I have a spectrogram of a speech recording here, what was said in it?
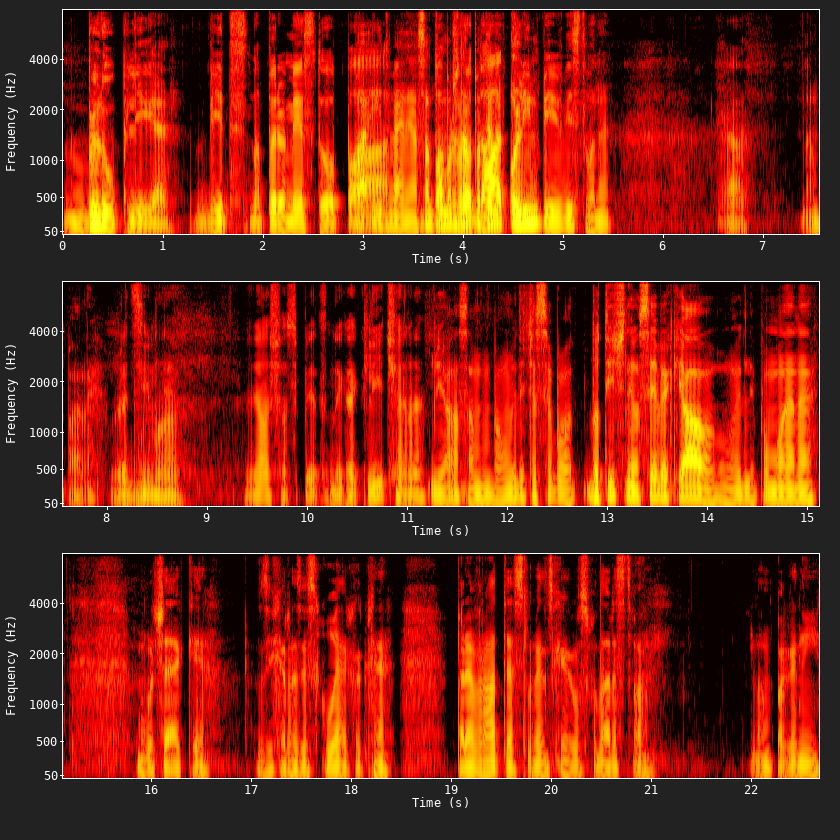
blup lige. Biti na prvem mestu, Pa, pa, pa id ven, ja. To pa potem prodat. Olimpiji, v bistvu. Ne? ja, Ampak, recimo. Jaša spet nekaj kliče. Ne? Ja, samo bomo videli, če se bo dotični osebek javil. Bomo videli, po mojem, ne. Mogoče je, zih raziskuje kakšne prevrate slovenskega gospodarstva. Nam pa ga ni.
